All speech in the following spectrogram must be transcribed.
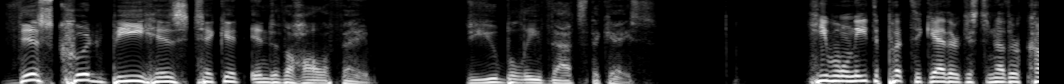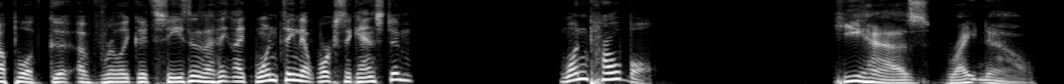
this could be his ticket into the Hall of Fame. Do you believe that's the case? He will need to put together just another couple of good of really good seasons. I think like one thing that works against him, one Pro Bowl. He has right now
